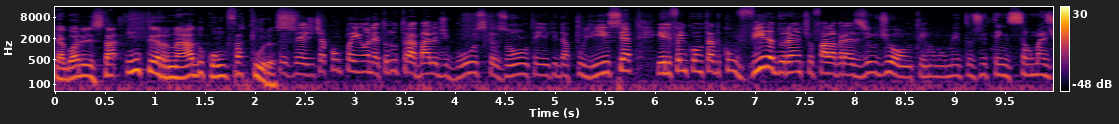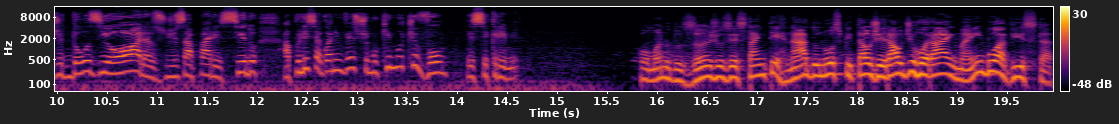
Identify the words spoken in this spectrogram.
e agora ele está internado com fraturas. Pois é, a gente acompanhou né, todo o trabalho de buscas ontem aqui da polícia e ele foi encontrado com vida durante o Fala Brasil de ontem. Momentos de tensão, mais de 12 horas desaparecido. A polícia agora investiga o que motivou esse crime. Romano dos Anjos está internado no Hospital Geral de Roraima, em Boa Vista.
